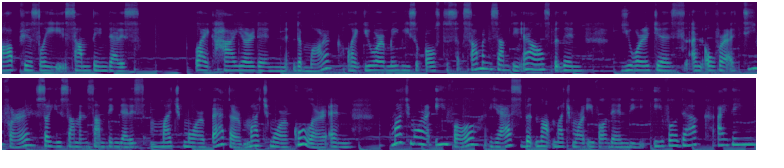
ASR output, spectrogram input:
obviously something that is like higher than the mark? Like you are maybe supposed to summon something else, but then you are just an overachiever, so you summon something that is much more better, much more cooler, and much more evil, yes, but not much more evil than the evil duck, I think.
